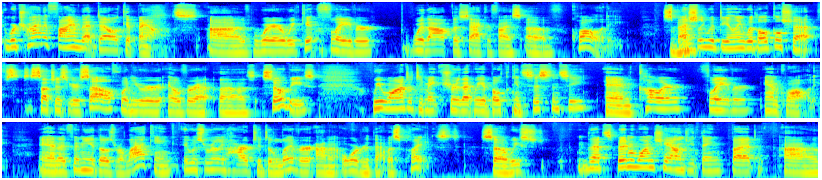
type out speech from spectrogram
we're trying to find that delicate balance uh, where we get flavor without the sacrifice of quality. Especially with dealing with local chefs such as yourself when you were over at uh, Soby's, we wanted to make sure that we have both consistency and color, flavor, and quality. And if any of those were lacking, it was really hard to deliver on an order that was placed. So we that's been one challenging thing, but uh,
